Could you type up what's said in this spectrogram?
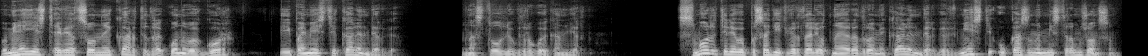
«у меня есть авиационные карты Драконовых гор и поместья Каленберга». На стол лег другой конверт. Сможете ли вы посадить вертолет на аэродроме Каленберга вместе указанным мистером Джонсом?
